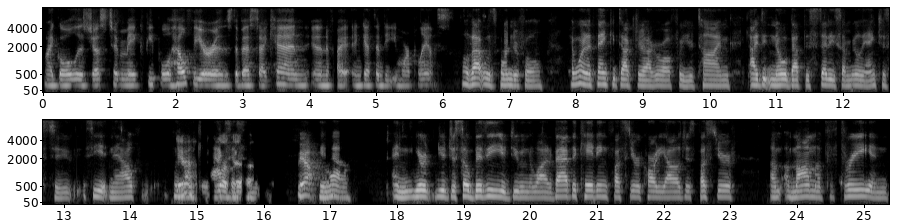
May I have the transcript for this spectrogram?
My goal is just to make people healthier as the best I can, and if I and get them to eat more plants. Well, that was wonderful. I want to thank you, Dr. Aggarwal, for your time. I didn't know about this study, so I'm really anxious to see it now. Uh, yeah. Yeah. Yeah and you're you're just so busy you're doing a lot of advocating plus you're a cardiologist plus you're um, a mom of three and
